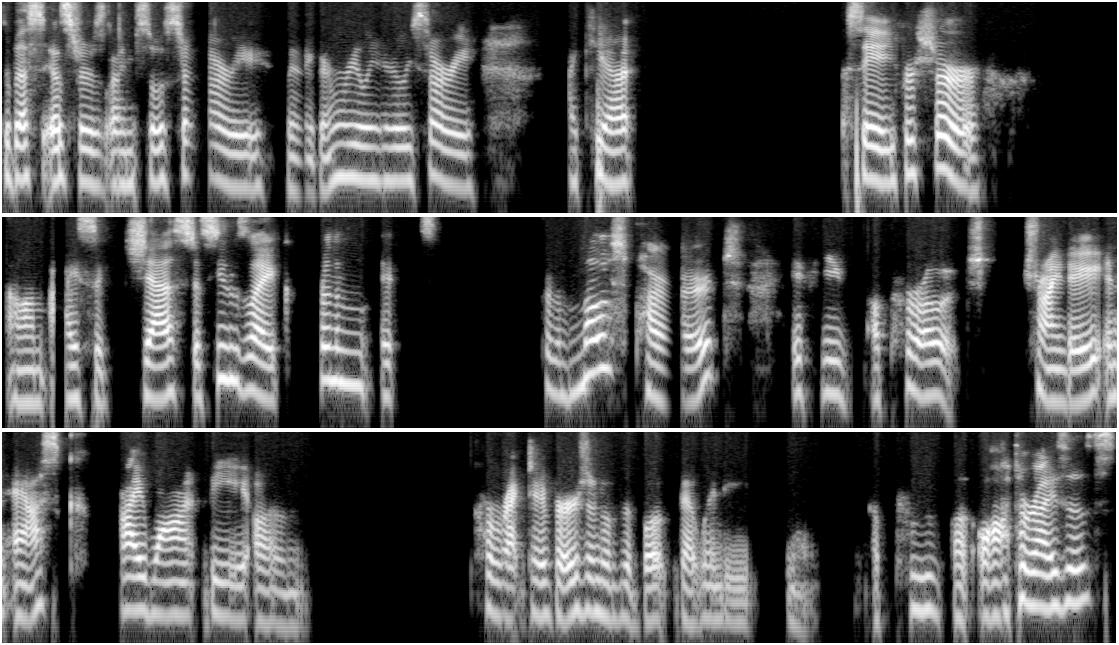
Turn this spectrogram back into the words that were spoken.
The best answer is I'm so sorry. Like I'm really, really sorry. I can't say for sure um, I suggest it seems like for the it's for the most part, if you approach TrineDay and ask, I want the um, corrected version of the book that Wendy you know, approve uh, authorizes.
